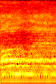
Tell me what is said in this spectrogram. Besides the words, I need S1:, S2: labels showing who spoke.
S1: All I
